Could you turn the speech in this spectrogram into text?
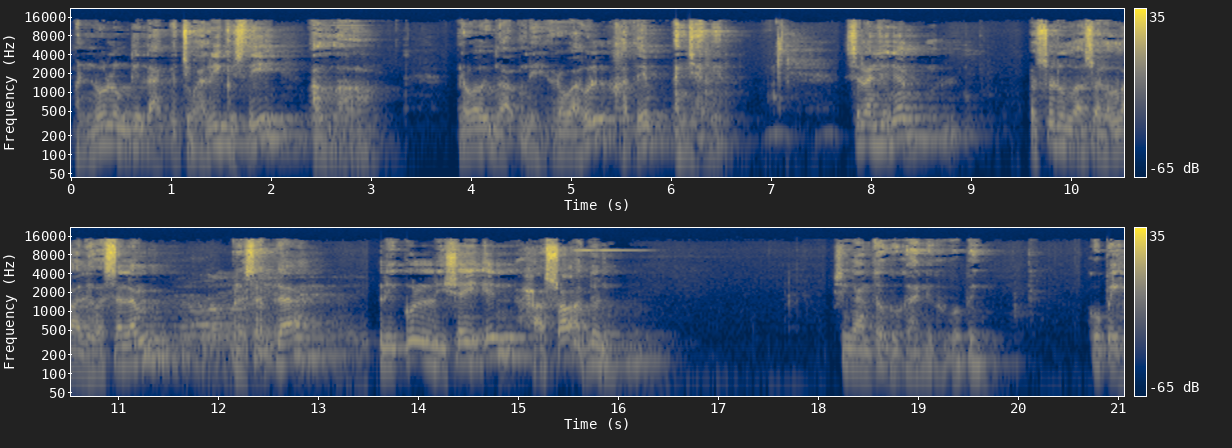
menolong kita kecuali Gusti Allah. Rawahul Rawahul Khatib Anjabir. Selanjutnya Rasulullah Shallallahu Alaihi Wasallam bersabda, "Likul syai'in hasadun." Sing ngantuk bukan kuping. Kuping.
